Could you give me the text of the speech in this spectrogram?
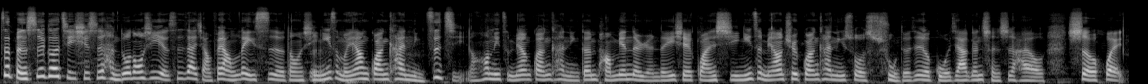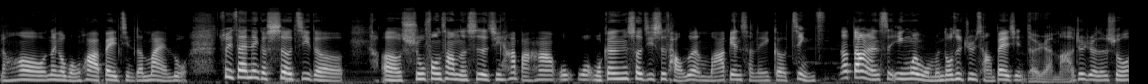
这本诗歌集其实很多东西也是在讲非常类似的东西。你怎么样观看你自己，然后你怎么样观看你跟旁边的人的一些关系，你怎么样去观看你所处的这个国家跟城市还有社会，然后那个文化背景的脉络。所以在那个设计的呃书封上的设计，他把它我我我跟设计师讨论，我们把它变成了一个镜子。那当然是因为我们都是剧场背景的人嘛，就觉得说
